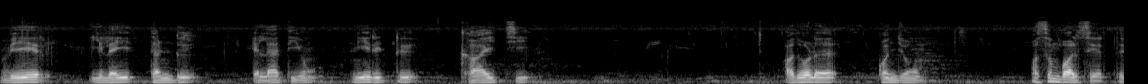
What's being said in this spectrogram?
வேர் இலை தண்டு எல்லாத்தையும் நீரிட்டு காய்ச்சி அதோட கொஞ்சம் பசும்பால் சேர்த்து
